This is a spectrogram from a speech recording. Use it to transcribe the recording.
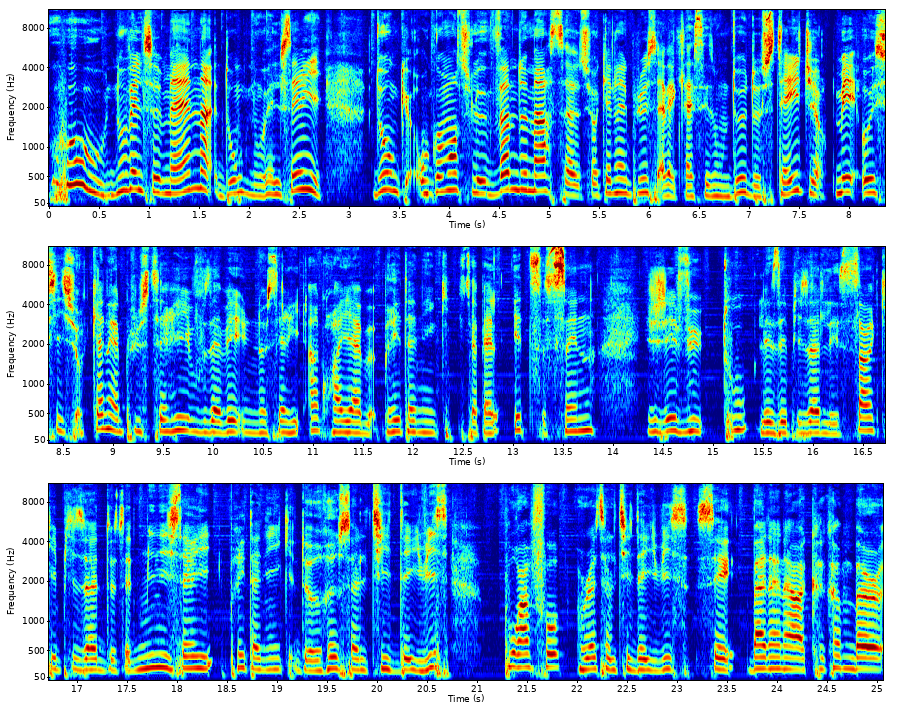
Ouh, nouvelle semaine, donc nouvelle série. Donc, on commence le 22 mars sur Canal Plus avec la saison 2 de Stage, mais aussi sur Canal Plus série, vous avez une série incroyable britannique qui s'appelle It's a Sin. J'ai vu tous les épisodes, les 5 épisodes de cette mini-série britannique de Russell T. Davis. Pour info, Russell T. Davis, c'est Banana, Cucumber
